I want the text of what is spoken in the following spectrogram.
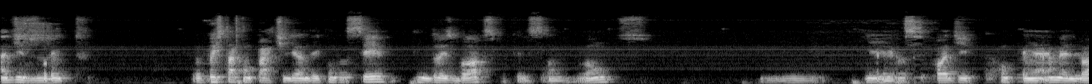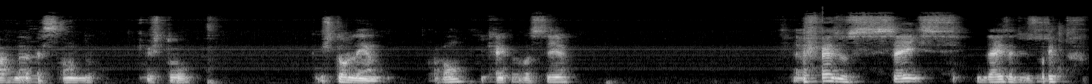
a 18. Eu vou estar compartilhando aí com você em dois blocos, porque eles são longos. E, e aí você pode acompanhar melhor na versão do que eu estou, que eu estou lendo. Tá bom? Fica aí para você. Efésios 6, 10 a 18.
